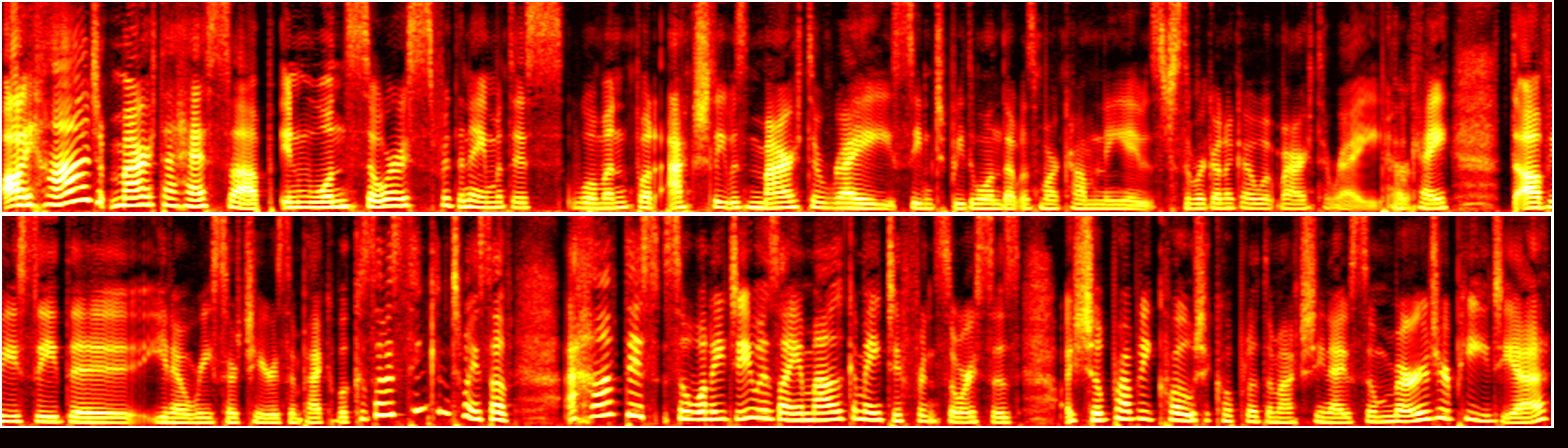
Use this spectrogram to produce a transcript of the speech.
I had Martha Hessop in one source for the name of this woman, but actually it was Martha Ray seemed to be the one that was more commonly used. So we're going to go with Martha Ray. Okay. The, obviously the, you know, research here is impeccable because I was thinking to myself, I have this. So what I do is I amalgamate different sources. I should probably quote a couple of them actually now. So Murderpedia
